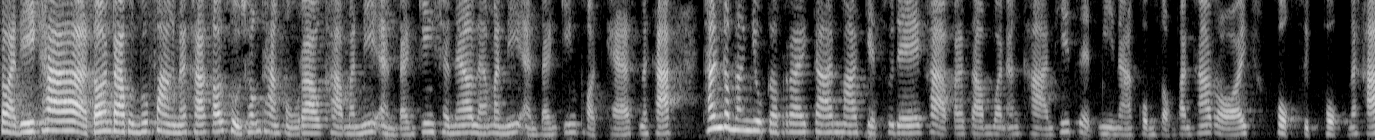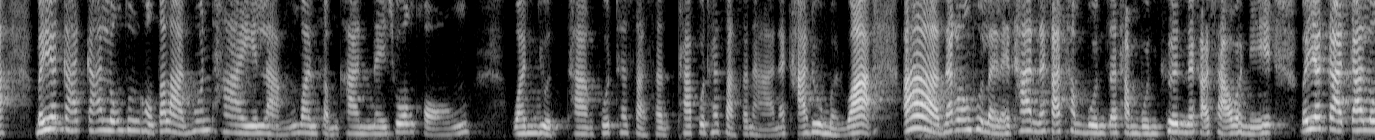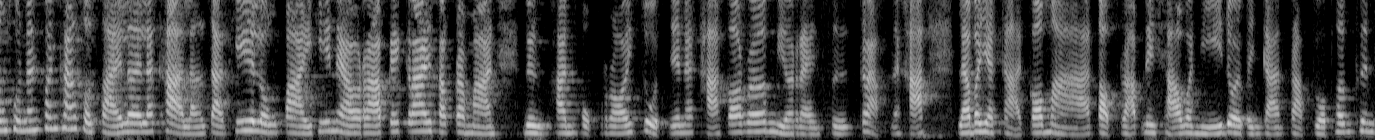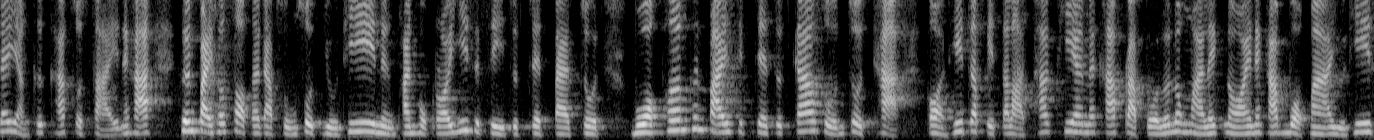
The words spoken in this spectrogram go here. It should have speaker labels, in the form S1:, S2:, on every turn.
S1: สวัสดีค่ะ ต้อนรับคุณผู้ฟังนะคะ เข้าสู่ช่องทางของเราค่ะ Money and Banking Channel และ Money and Banking Podcast นะคะ ท่านกำลังอยู่กับรายการ Market Today ค่ะ ประจำวันอังคารที่ 7 มีนาคม 66 นะคะ บรรยากาศการลงทุนของตลาดหุ้นไทยหลังวันสำคัญในช่วงของวันหยุดทางพุทธศาสนาพระพุทธศาสนานะคะ ดูเหมือนว่าอ่านักลงทุนหลาย ๆ ท่านนะคะทำบุญจะทำบุญขึ้นนะคะ เช้าวันนี้ บรรยากาศการลงทุนนั้นค่อนข้างสดใสเลยละค่ะ หลังจากที่ลงไปที่แนวรับใกล้ ๆ สักประมาณ 1,600 จุดเนี่ยนะคะ ก็เริ่มมีแรงซื้อกลับนะคะ แล้วบรรยากาศก็มาตอบรับในเช้าวันนี้ โดยเป็นการปรับตัวเพิ่มขึ้นได้อย่างคึกคักสดใสนะคะขึ้นไปทดสอบระดับสูงสุดอยู่ที่ 1,624.78 จุด บวกเพิ่มขึ้นไป 17.90 จุดค่ะ ก่อนที่จะปิดตลาดภาคเที่ยงนะคะ ปรับตัวลดลงมาเล็กน้อยนะคะ บวกมาอยู่ที่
